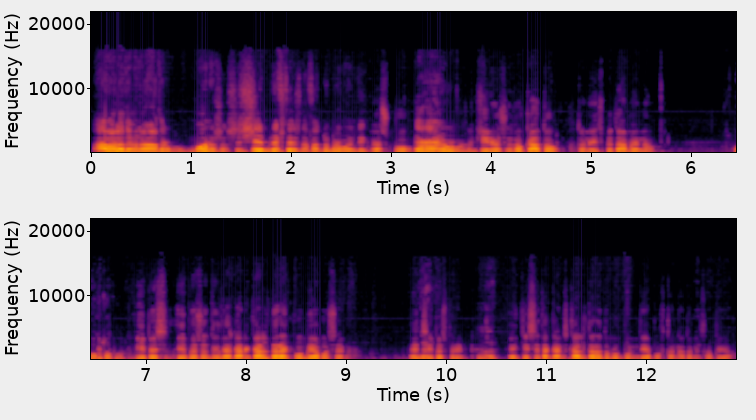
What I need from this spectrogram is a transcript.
Άβαλατε με τον άνθρωπο. Μόνος σας. Εσείς είστε εμπνευστές να φάτε τον προπονητή. Να σου πω, Μια χαρά είναι ο ο προπονητής. κύριος εδώ κάτω, τον έχεις πεταμένο. Όχι, το πω. Είπες, είπες ότι θα κάνει καλύτερα εκπομπή από σένα. Έτσι Ναι. είπες πριν. Ναι. Ε, και εσύ θα κάνεις καλύτερα τον προπονητή από αυτόν, τον ηθοποιό.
